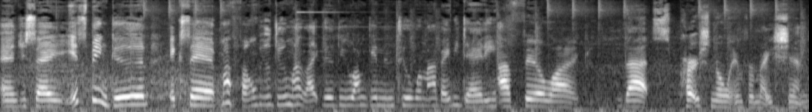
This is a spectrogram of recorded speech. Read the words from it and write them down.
and you say, It's been good, except my phone bill due, my light bill due, I'm getting into it with my baby daddy. I feel like that's personal information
